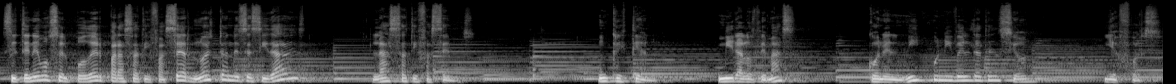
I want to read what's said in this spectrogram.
Si tenemos el poder para satisfacer nuestras necesidades, las satisfacemos. Un cristiano mira a los demás con el mismo nivel de atención y esfuerzo.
